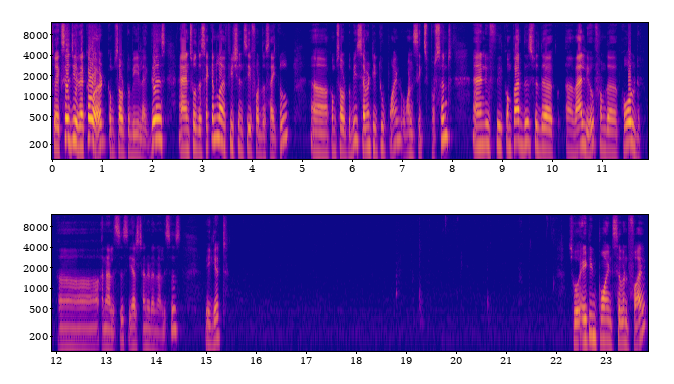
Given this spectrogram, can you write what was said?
So, exergy recovered comes out to be like this and so the second law efficiency for the cycle uh, comes out to be 72.16 percent. And if we compare this with the uh, value from the cold uh, analysis air standard analysis we get so 18.75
